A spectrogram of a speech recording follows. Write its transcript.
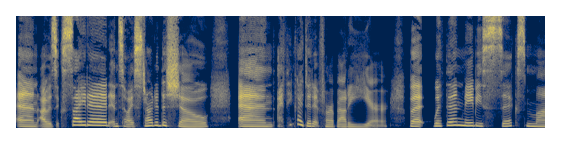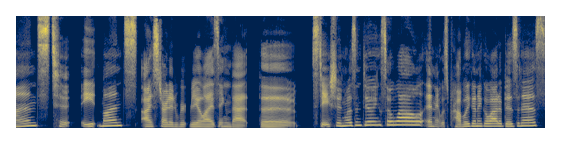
and I was excited. And so I started the show, and I think I did it for about a year. But within maybe six months to eight months, I started re- realizing that the station wasn't doing so well and it was probably going to go out of business.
